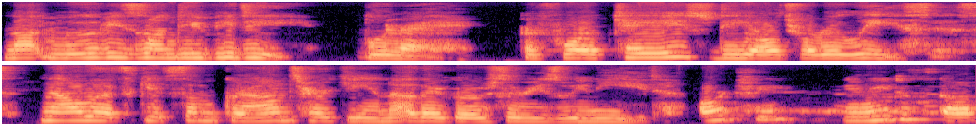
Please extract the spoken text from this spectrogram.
not movies on DVD, Blu-ray, or 4K HD Ultra releases. Now let's get some ground turkey and other groceries we need. Archie, you need to stop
